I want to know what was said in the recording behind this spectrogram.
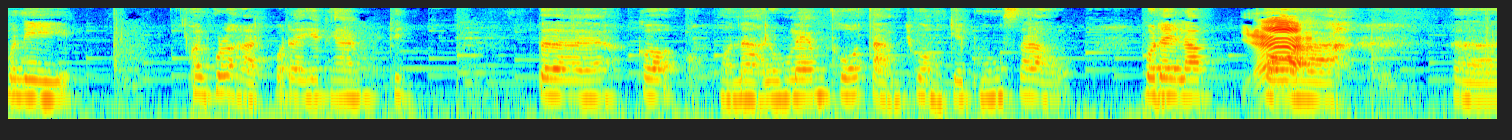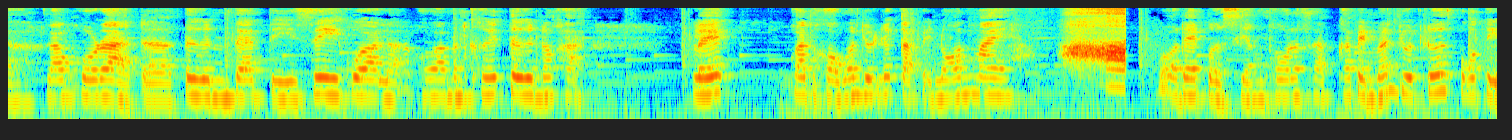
วันนี้วันพฤหัสบ่ได้เฮ็ดงานที่แต่ก็หัวหน้าโรงแรมโทรตามช่วงเจ็ดโมงเช้าบ่ได้รับเพราะว่าเอ่อราวโคราชเอ่อตื่นแต่ตีสี่กว่าละเพราะว่ามันเคยตื่นเนาะค่ะ เล็กวันของวันหยุดเล็กกลับไปนอนใหม่บ่ได้เปิดเสียงโทรศัพท์ค่ะเป็นวันหยุดหรือปกติ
